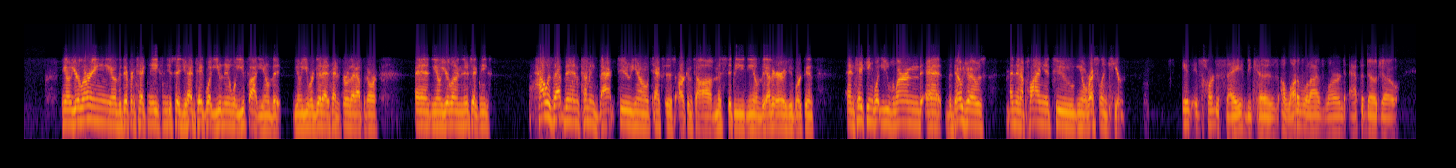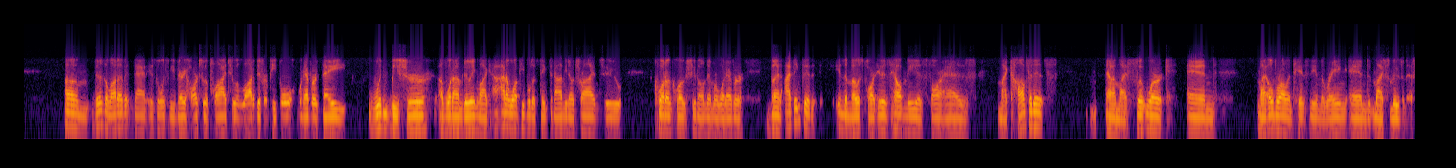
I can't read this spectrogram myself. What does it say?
You know, you're learning, you know, the different techniques and you said you had to take what you knew, what you thought, you know, that, you know, you were good at, had to throw that out the door. And, you know, you're learning the new techniques how has that been coming back to you know Texas, Arkansas, Mississippi, you know the other areas you've worked in, and taking what you've learned at the dojos and then applying it to you know wrestling here? It, it's hard to say because a lot of what I've learned at the dojo, um, there's a lot of it that is going to be very hard to apply to a lot of different people whenever they wouldn't be sure of what I'm doing. Like I, don't want people to think that I'm, you know, trying to quote unquote shoot on them or whatever. But I think that in the most part, it has helped me as far as my confidence, uh, my footwork, and my overall intensity in the ring and my smoothness.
